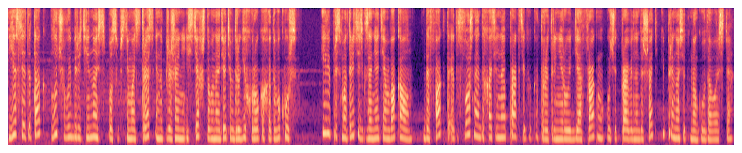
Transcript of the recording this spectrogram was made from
Если это так, лучше выберите иной способ снимать стресс и напряжение из тех, что вы найдете в других уроках этого курса. Или присмотритесь к занятиям вокалом. Де-факто это сложная дыхательная практика, которая тренирует диафрагму, учит правильно дышать и приносит много удовольствия.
